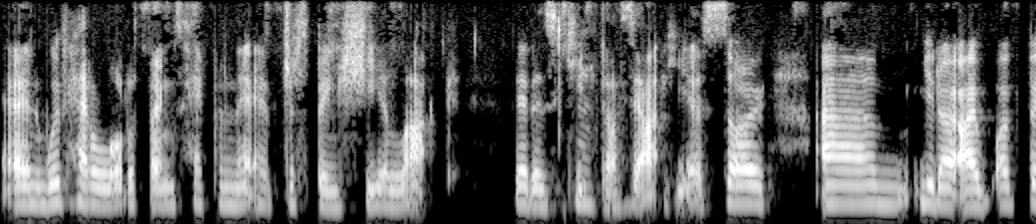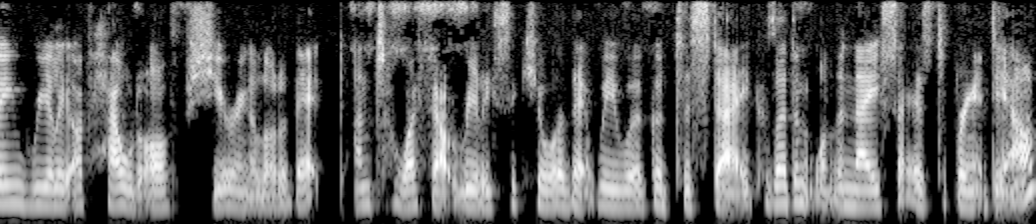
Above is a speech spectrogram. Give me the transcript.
And we've had a lot of things happen that have just been sheer luck that has kept mm-hmm. us out here. So, um, you know, I, I've been really, I've held off sharing a lot of that until I felt really secure that we were good to stay because I didn't want the naysayers to bring it down.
